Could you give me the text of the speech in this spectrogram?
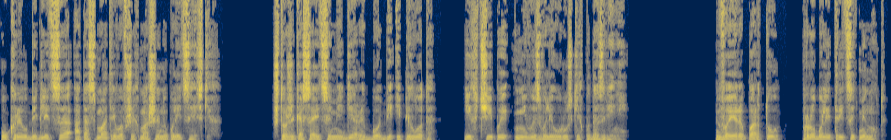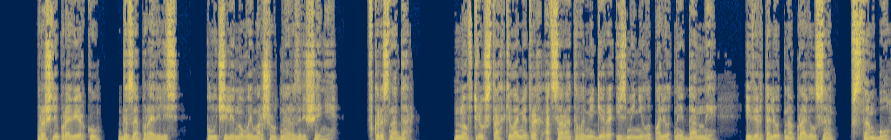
укрыл беглеца от осматривавших машину полицейских. Что же касается Мегеры, Бобби и пилота, их чипы не вызвали у русских подозрений. В аэропорту пробыли 30 минут. Прошли проверку, дозаправились, получили новое маршрутное разрешение. В Краснодар. Но в 300 километрах от Саратова Мегера изменила полетные данные, и вертолет направился в Стамбул.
